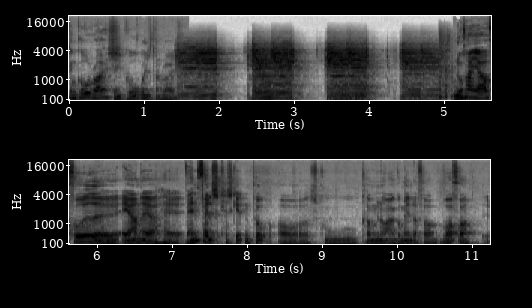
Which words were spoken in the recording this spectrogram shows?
den gode Royce. Den gode Winston Royce. Nu har jeg jo fået øh, æren af at have vandfaldskasketten på og skulle komme med nogle argumenter for, hvorfor øh,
